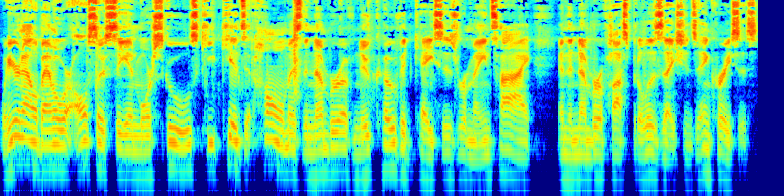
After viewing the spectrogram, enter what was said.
Well, here in Alabama, we're also seeing more schools keep kids at home as the number of new COVID cases remains high and the number of hospitalizations increases.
